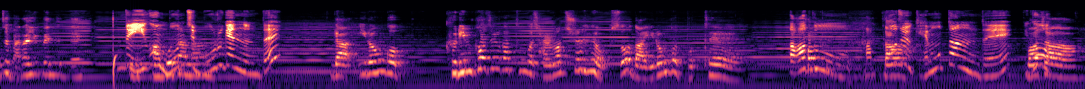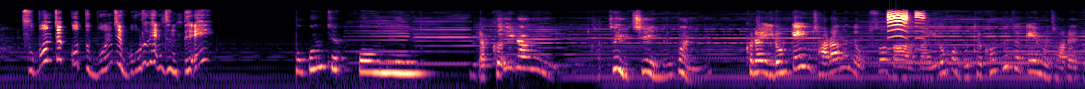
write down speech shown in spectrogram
먼저 말하려고 했는데. 근데 이건 뭔지 바보잖아. 모르겠는데? 야 이런 거 그림 퍼즐 같은 거 잘 맞추는 애 없어? 나 이런 거 못해 나도 어, 나 퍼즐 개 못하는데 이거 맞아 두 번째 것도 뭔지 모르겠는데? 두 번째 거는 야, 그- T랑 같은 위치에 있는 거 아니냐? 그래 이런 게임 잘하는 애 없어 나, 나 이런 거 못해 컴퓨터 게임은 잘해도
